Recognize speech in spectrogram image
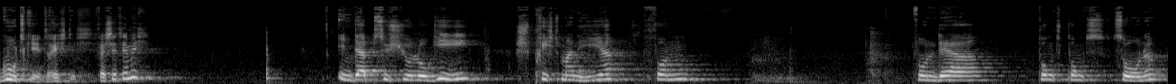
gut geht, richtig. Versteht ihr mich? In der Psychologie spricht man hier von, von der Punkt-Punkt-Zone,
